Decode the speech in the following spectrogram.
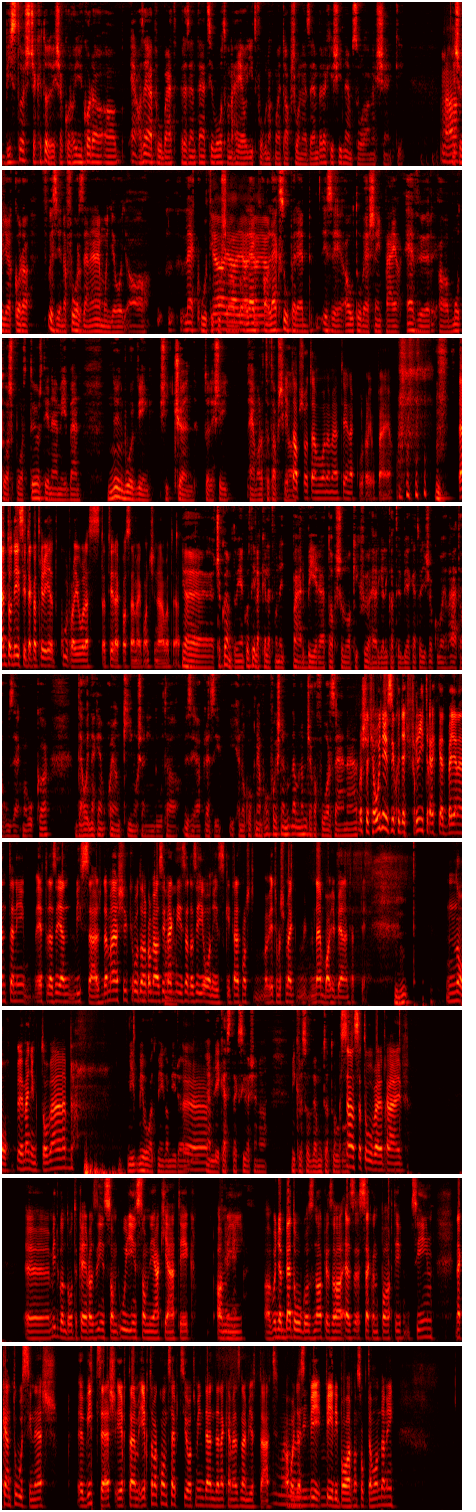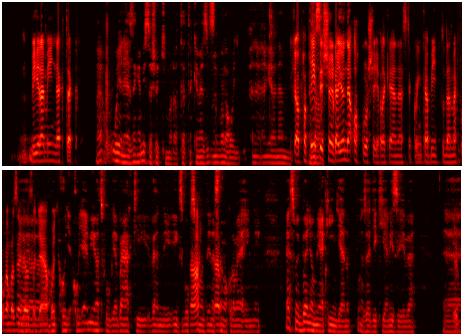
biztos, csak tudod, és akkor, hogy amikor a, a, az elpróbált prezentációban ott van a helye, hogy itt fognak majd tapsolni az emberek, és így nem szólal meg senki. Aha. És hogy akkor a, azért a Forzán elmondja, hogy a legkultikusabb, ja, ja, ja, a, leg, ja, ja. a legszuperebb izé, autóversenypálya ever a motorsport történelmében, Nürburgring, és így csönd, tudod, és így elmaradt a tapsi. Én tapsoltam volna, mert tényleg kurva jó pálya. nem tudom, nézzétek a trélet, kurva jó lesz, tehát tényleg faszán meg van csinálva. Tehát. Ja, ja, ja, csak nem tudom, ilyenkor tényleg kellett volna egy pár bérel tapsoló, akik fölhergelik a többieket, hogy is akkor majd hátra húzzák magukkal de hogy nekem olyan kínosan indult a, a prezi ilyen nem, és nem, nem, nem csak a Forzánál. Most, hogyha úgy nézzük, hogy egy free tracket bejelenteni, érted, ez ilyen visszás, de másik oldalról, mert azért ah. megnézed, azért jól néz ki, tehát most, érted, most meg nem baj, hogy bejelentették. Uh-huh. No, menjünk tovább. Mi, mi volt még, amiről uh, emlékeztek szívesen a Microsoft bemutatóról? Sunset Overdrive mit gondoltak erre az Insom, új Insomniac játék, ami a, ugyan bedolgoznak, ez a, ez a Second Party cím. Nekem túl színes, vicces, értem, értem a koncepciót, minden, de nekem ez nem jött át, Már ahogy ezt Péli Barna szokta mondani. Vélemény nektek? Ugyanez nekem biztos, hogy kimaradt, tehát nekem ez valahogy nem... Ha Playstation-re a... jönne, akkor se érdekelne ezt, akkor inkább így tudnám megfogalmazni, hogy az hogy, hogy, hogy, hogy emiatt fogja bárki venni Xbox-on, én ezt nem. nem akarom elhinni. Ezt meg benyomják ingyen az egyik ilyen izébe.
